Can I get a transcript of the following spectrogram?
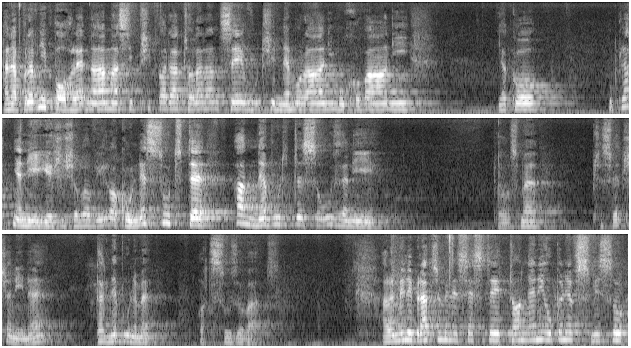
A na první pohled nám asi připadá tolerance vůči nemorálnímu chování jako uplatnění Ježíšova výroku. Nesuďte a nebuďte souzení. To jsme přesvědčení, ne? Tak nebudeme odsuzovat. Ale milí bratři, milí sestry, to není úplně v smyslu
